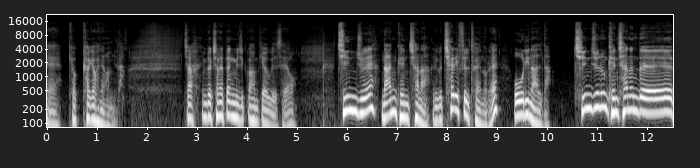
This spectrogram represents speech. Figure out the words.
예, 격하게 환영합니다. 자, 인백션의 백뮤직과 함께하고 계세요. 진주의 난 괜찮아. 그리고 체리 필터의 노래, 오리 날다. 진주는 괜찮은데,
